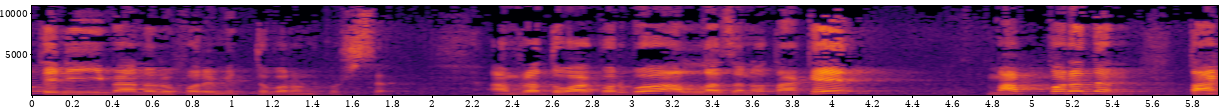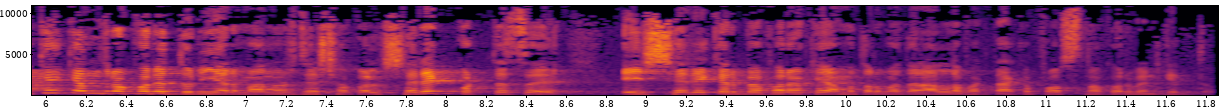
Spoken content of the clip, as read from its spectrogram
তিনি ইমানের উপরে মৃত্যুবরণ করছেন। আমরা দোয়া করব, আল্লাহ যেন তাকে মাফ করে দেন। তাকে কেন্দ্র করে দুনিয়ার মানুষ যে সকল সেরেক করতেছে, এই সেরেকের ব্যাপারে কেমতর মধ্যে আল্লাহ তাকে প্রশ্ন করবেন কিন্তু।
